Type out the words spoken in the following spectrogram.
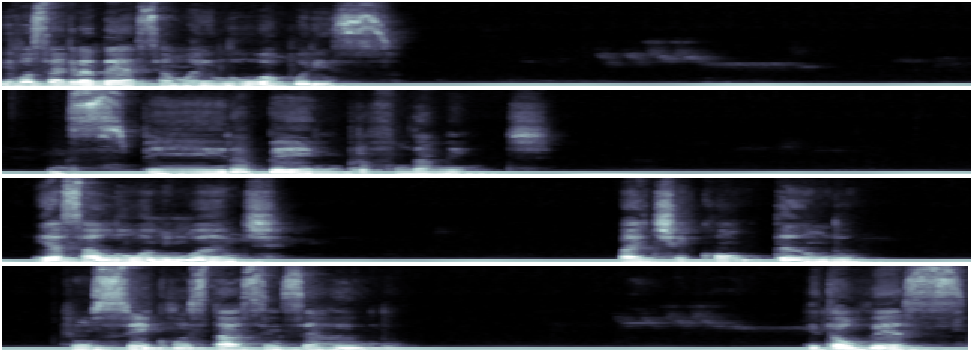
E você agradece a Mãe Lua por isso. Inspira bem profundamente. E essa lua minguante vai te contando que um ciclo está se encerrando. E talvez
